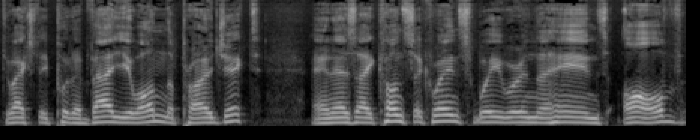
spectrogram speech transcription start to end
to actually put a value on the project. And as a consequence, we were in the hands of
